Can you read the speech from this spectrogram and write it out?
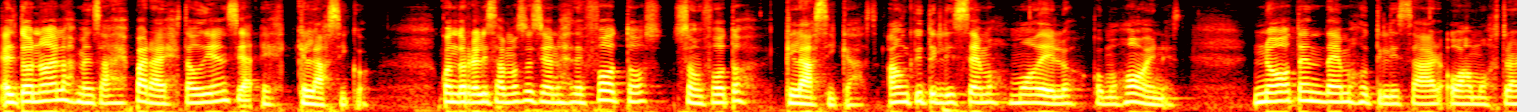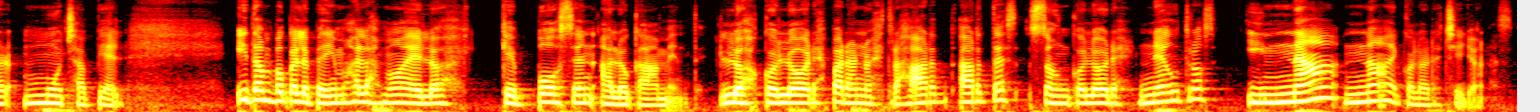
El tono de los mensajes para esta audiencia es clásico. Cuando realizamos sesiones de fotos, son fotos clásicas, aunque utilicemos modelos como jóvenes. No tendemos a utilizar o a mostrar mucha piel. Y tampoco le pedimos a las modelos que posen alocadamente. Los colores para nuestras artes son colores neutros y nada, nada de colores chillones.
